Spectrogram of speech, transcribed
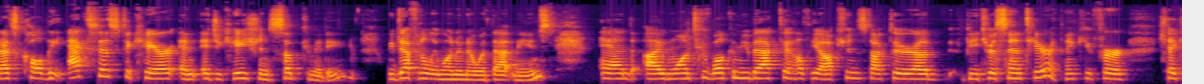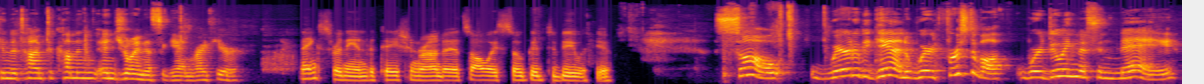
That's called the Access to Care and Education Subcommittee. We definitely want to know what that means. And I want to welcome you back to Healthy Options, Dr. Uh, Beatrice Szantyr. Thank you for taking the time to come and join us again right here. Thanks for the invitation, Rhonda. It's always so good to be with you. So, where to begin? We're first of all, we're doing this in May.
